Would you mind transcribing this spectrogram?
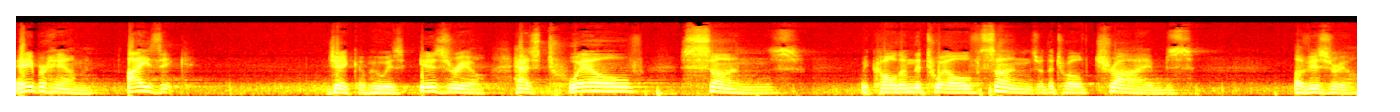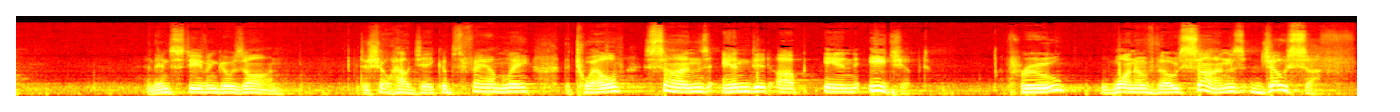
Abraham, Isaac, Jacob, who is Israel, has 12 sons. We call them the 12 sons or the 12 tribes of Israel. And then Stephen goes on to show how Jacob's family, the 12 sons, ended up in Egypt through one of those sons, Joseph.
